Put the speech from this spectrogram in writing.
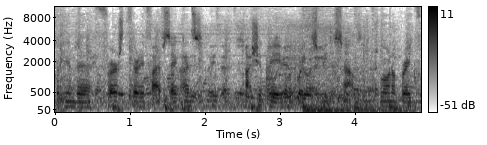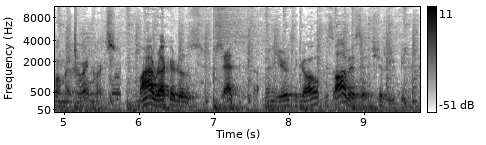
Within the first 35 seconds, I should be able to break the speed of sound. We want to break four major records. My record was set many years ago. It's obvious it should be beaten.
